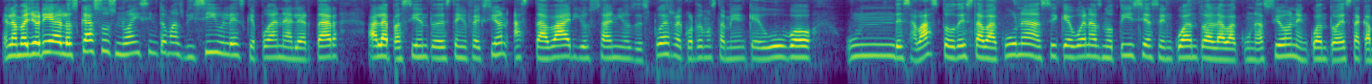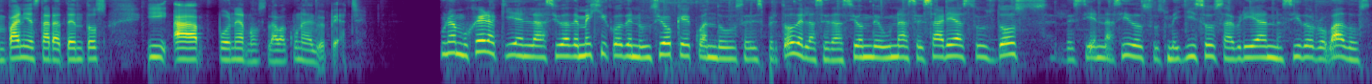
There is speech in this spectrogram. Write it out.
En la mayoría de los casos no hay síntomas visibles que puedan alertar a la paciente de esta infección hasta varios años después. Recordemos también que hubo un desabasto de esta vacuna, así que buenas noticias en cuanto a la vacunación, en cuanto a esta campaña, estar atentos y a ponernos la vacuna del VPH. Una mujer aquí en la Ciudad de México denunció que cuando se despertó de la sedación de una cesárea, sus dos recién nacidos, sus mellizos, habrían sido robados.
